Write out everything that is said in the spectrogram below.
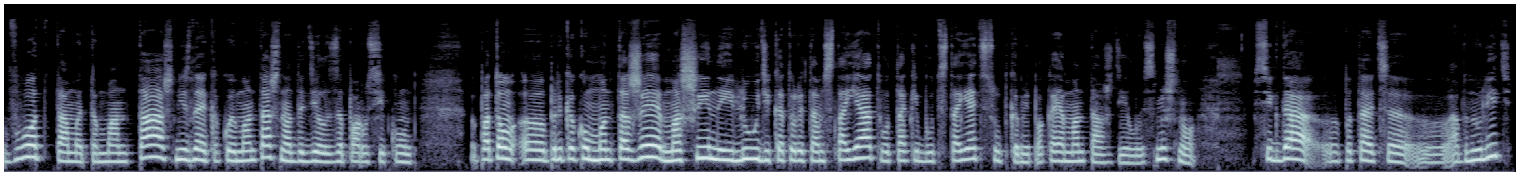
Вот там это монтаж, не знаю, какой монтаж надо делать за пару секунд. Потом э, при каком монтаже машины и люди, которые там стоят, вот так и будут стоять сутками, пока я монтаж делаю. Смешно. Всегда э, пытаются э, обнулить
